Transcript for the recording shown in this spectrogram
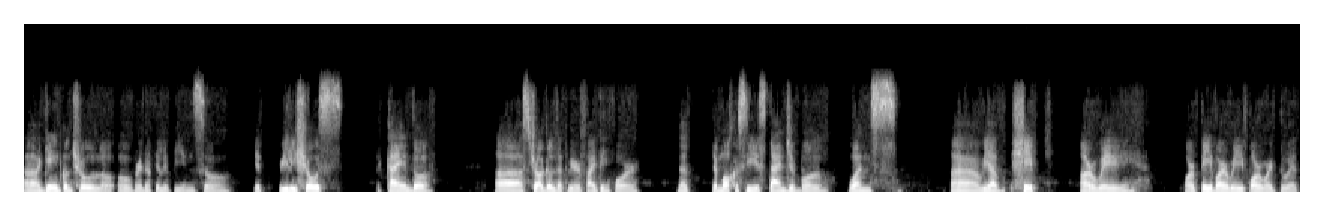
uh, gained control over the Philippines. So it really shows the kind of uh, struggle that we are fighting for. That democracy is tangible once uh, we have shaped our way or pave our way forward to it.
